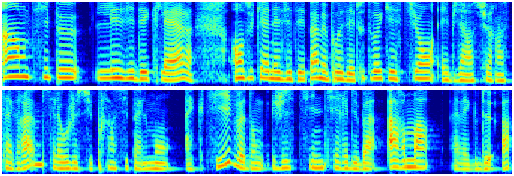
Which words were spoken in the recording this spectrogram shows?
un petit peu les idées claires. En tout cas, n'hésitez pas à me poser toutes vos questions eh bien sur Instagram, c'est là où je suis principalement active, donc Justine-Arma avec deux A,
